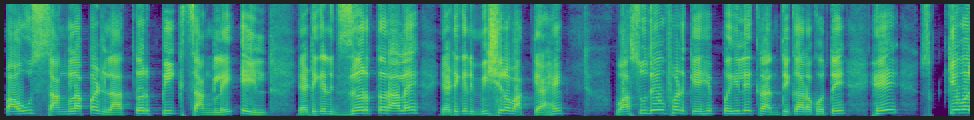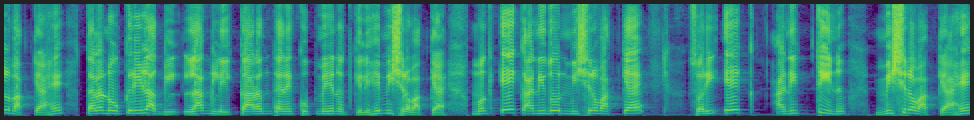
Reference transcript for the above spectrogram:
पाऊस चांगला पडला तर पीक चांगले येईल. या ठिकाणी जर तर आलंय या ठिकाणी मिश्र वाक्य आहे. वासुदेव फडके हे पहिले क्रांतिकारक होते. हे केवळ वाक्य आहे. त्याला नोकरी लाग लागली कारण त्याने खूप मेहनत केली. हे मिश्र वाक्य आहे. मग एक आणि दोन मिश्र वाक्य आहे. सॉरी एक आणि तीन मिश्र वाक्य आहे.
